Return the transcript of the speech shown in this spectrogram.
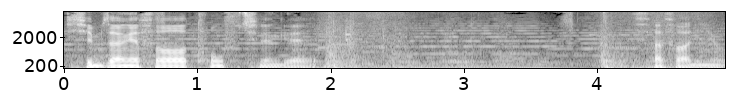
심장에서 통수 치는 게 사서 아니냐고.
